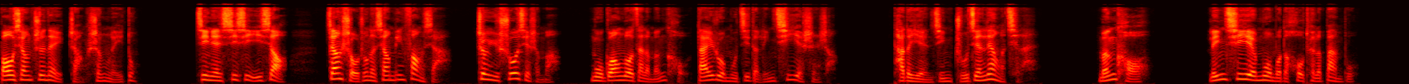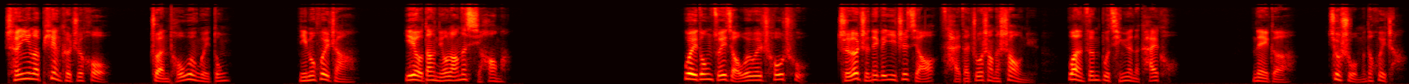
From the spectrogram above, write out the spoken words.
包厢之内掌声雷动。纪念嘻嘻一笑，将手中的香槟放下，正欲说些什么，目光落在了门口呆若木鸡的林七夜身上，他的眼睛逐渐亮了起来。门口。林七夜默默的后退了半步，沉吟了片刻之后，转头问魏东：“你们会长也有当牛郎的喜好吗？”魏东嘴角微微抽搐，指了指那个一只脚踩在桌上的少女，万分不情愿的开口：“那个就是我们的会长。”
